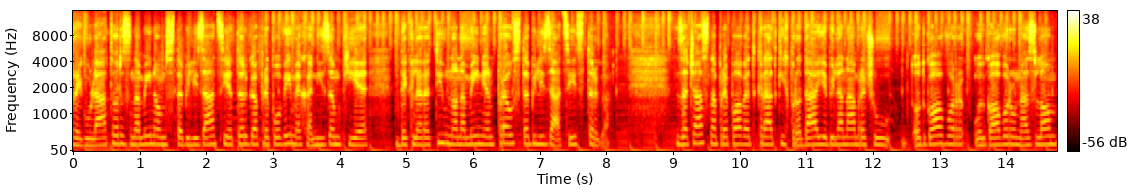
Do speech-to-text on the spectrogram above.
regulator z namenom stabilizacije trga prepove mehanizem, ki je deklarativno namenjen prav stabilizaciji trga. Začasna prepoved kratkih prodaj je bila namreč v, odgovor, v odgovoru na zlom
